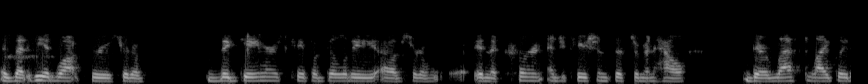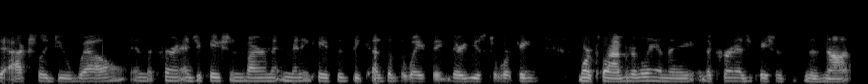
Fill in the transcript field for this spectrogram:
is that he had walked through sort of the gamer's capability of sort of in the current education system and how they're less likely to actually do well in the current education environment in many cases because of the way they, they're used to working more collaboratively and the, the current education system is not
